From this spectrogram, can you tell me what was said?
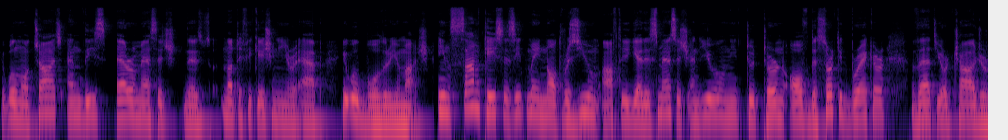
it will not charge and this error message, this notification in your app, it will bother you much. In some cases it may not resume after you get this message and you will need to turn off the circuit breaker that your charger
